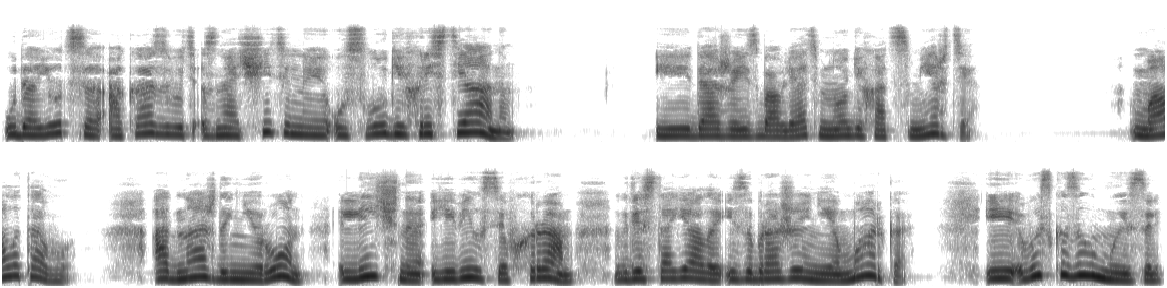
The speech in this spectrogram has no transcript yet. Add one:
удается оказывать значительные услуги христианам и даже избавлять многих от смерти. Мало того, однажды Нерон лично явился в храм, где стояло изображение Марка, и высказал мысль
